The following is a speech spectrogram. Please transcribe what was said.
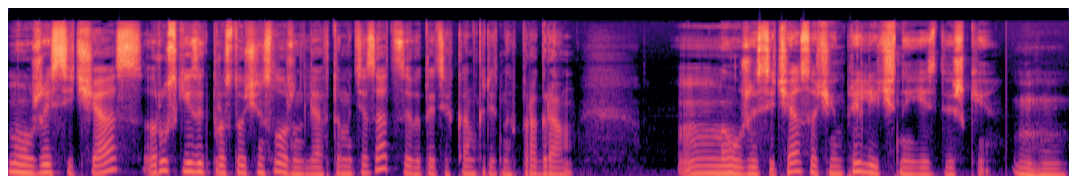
Но уже сейчас русский язык просто очень сложен для автоматизации вот этих конкретных программ но уже сейчас очень приличные есть движки. Угу.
